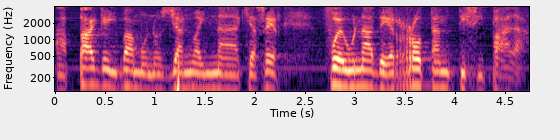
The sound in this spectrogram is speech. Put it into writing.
apague y vámonos, ya no hay nada que hacer. Fue una derrota anticipada.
